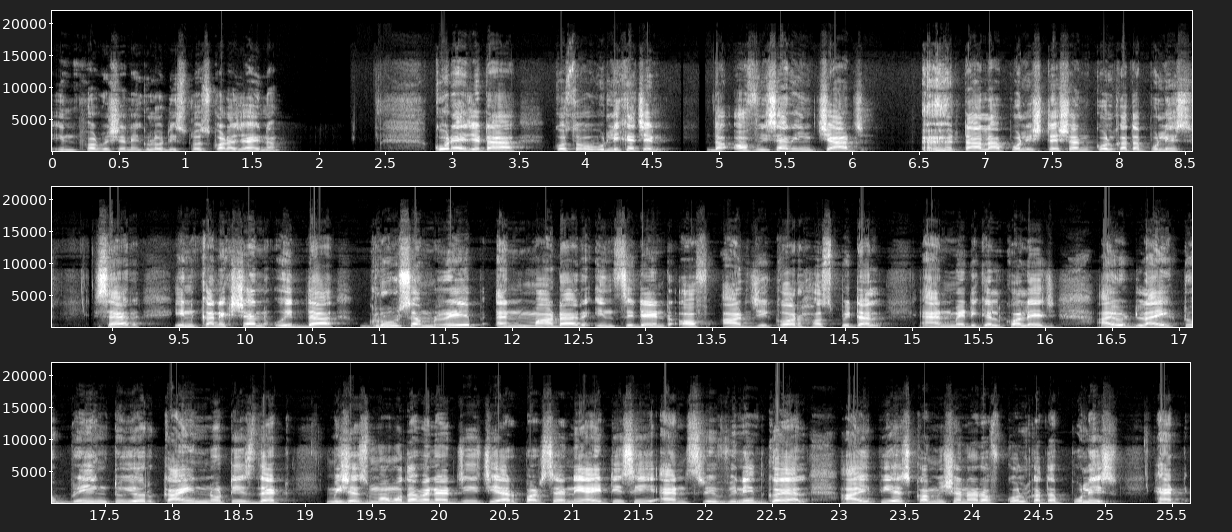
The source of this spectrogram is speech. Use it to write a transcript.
ইনফরমেশন এগুলো ডিসক্লোজ করা যায় না। করে যেটা কৌস্তবাবু লিখেছেন the officer in charge Tala Police Station, Kolkata Police. Sir, in connection with the gruesome rape and murder incident of RG Kaur Hospital and Medical College, I would like to bring to your kind notice that Mrs. Mamata Banerjee, Chairperson AITC and Sri Vinod Goyal, IPS Commissioner of Kolkata Police, had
